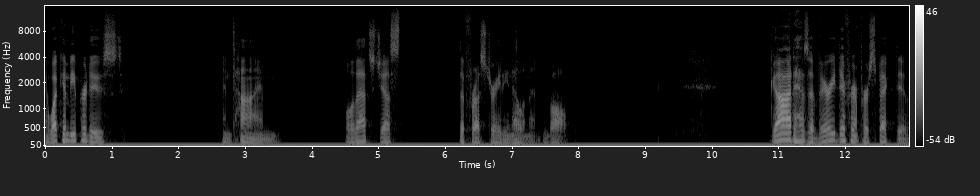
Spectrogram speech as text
and what can be produced. And time, well, that's just the frustrating element involved. God has a very different perspective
